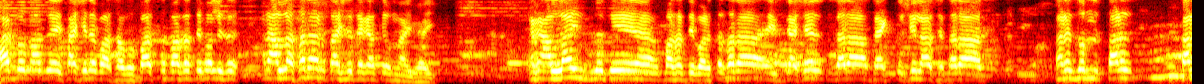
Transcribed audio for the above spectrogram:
ভাবলো না যে চাষিরা বাঁচাবো বাঁচাতে পারলে আর আল্লাহ ছাড়া আর চাষিরা দেখার কেউ নাই ভাই। আল্লাহ যদি বাঁচাতে পারে তাছাড়া এই দেশের যারা দায়িত্বশীল আছে তারা তাদের জন্য তার তার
